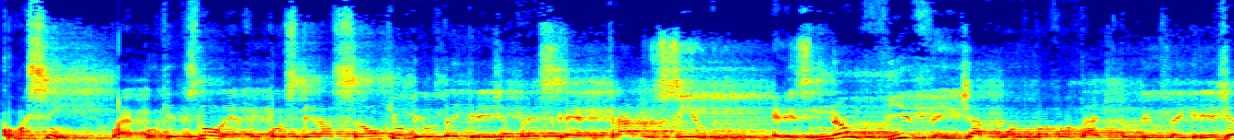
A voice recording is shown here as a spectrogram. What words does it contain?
Como assim? Ué, porque eles não levam em consideração que o Deus da igreja prescreve. Traduzindo, eles não vivem de acordo com a vontade do Deus da igreja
